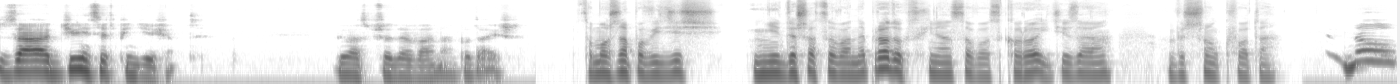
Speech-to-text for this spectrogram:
Za 950 była sprzedawana bodajże. To można powiedzieć niedoszacowany produkt finansowo, skoro idzie za wyższą kwotę. No,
